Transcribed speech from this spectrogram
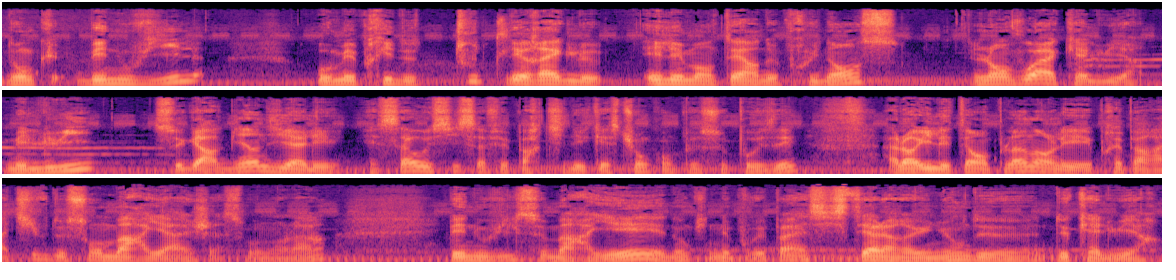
Donc Bénouville, au mépris de toutes les règles élémentaires de prudence, l'envoie à Caluire. Mais lui se garde bien d'y aller. Et ça aussi, ça fait partie des questions qu'on peut se poser. Alors il était en plein dans les préparatifs de son mariage à ce moment-là. Bénouville se mariait et donc il ne pouvait pas assister à la réunion de, de Caluire.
